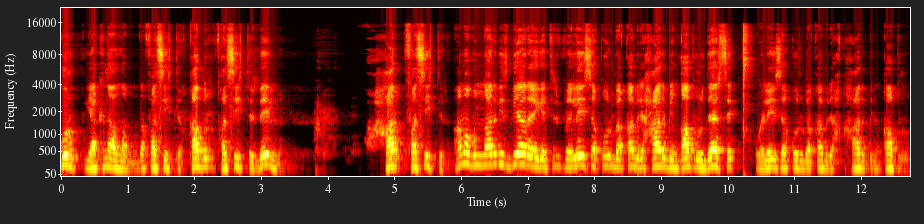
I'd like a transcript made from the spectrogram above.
grup yakın anlamında fasihtir. Kabir fasihtir değil mi? Harp fasihtir. Ama bunları biz bir araya getirip ve leyse kurbe kabri harbin kabru dersek ve leyse kurbe kabri harbin kabru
